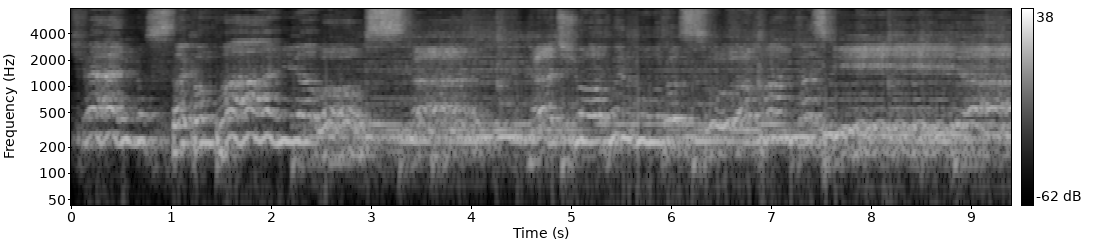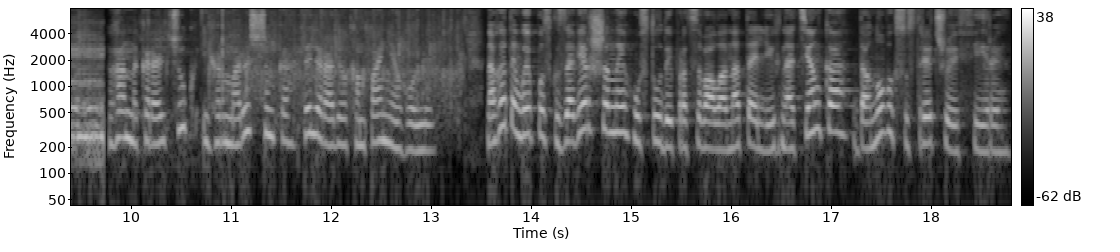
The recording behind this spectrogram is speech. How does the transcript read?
cielo sta compagna vostra che ci ha perduto sua fantasia Ганна Каральчук, Ігор Марышченко, телерадыёкампанія Гомель. На гэтым выпуск завершаны. У студыі працавала Наталья Ігнаценка. Да новых сустрэч у эфіры.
